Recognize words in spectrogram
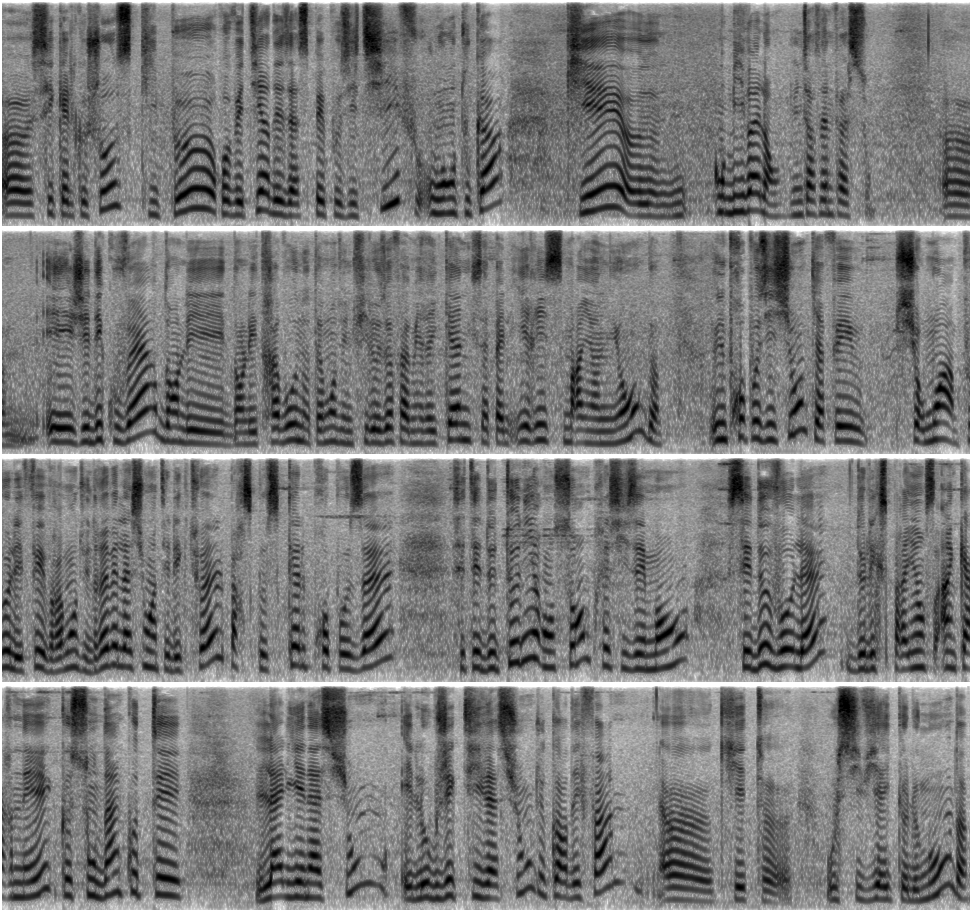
euh, c'est quelque chose qui peut revêtir des aspects positifs ou en tout cas qui est euh, ambivalent d'une certaine façon. Euh, et j'ai découvert dans les, dans les travaux notamment d'une philosophe américaine qui s'appelle Iris Marion Young, une proposition qui a fait sur moi un peu l'effet vraiment d'une révélation intellectuelle parce que ce qu'elle proposait, c'était de tenir ensemble précisément ces deux volets de l'expérience incarnée que sont d'un côté l'aliénation et l'objectivation du corps des femmes, euh, qui est euh, aussi vieille que le monde,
